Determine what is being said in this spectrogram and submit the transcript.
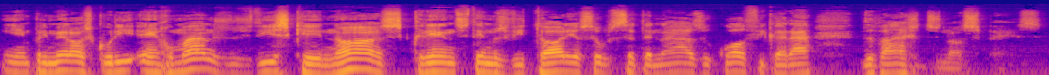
E em 1 em Romanos nos diz que nós, crentes, temos vitória sobre Satanás, o qual ficará debaixo dos nossos pés.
